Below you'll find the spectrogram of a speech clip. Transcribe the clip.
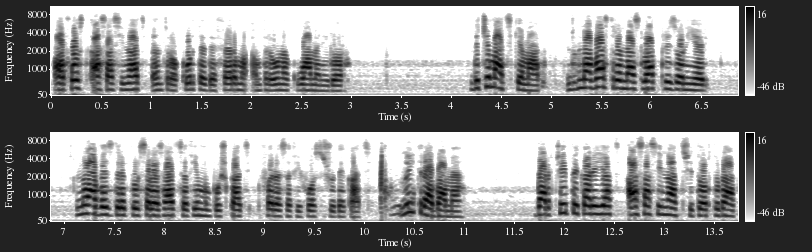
au fost asasinați într-o curte de fermă împreună cu oamenilor. De ce m-ați chemat? Dumneavoastră ne-ați luat prizonieri. Nu aveți dreptul să lăsați să fim împușcați fără să fi fost judecați. Nu-i treaba mea. Dar cei pe care i-ați asasinat și torturat,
